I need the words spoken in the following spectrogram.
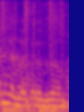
dándolo todo.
